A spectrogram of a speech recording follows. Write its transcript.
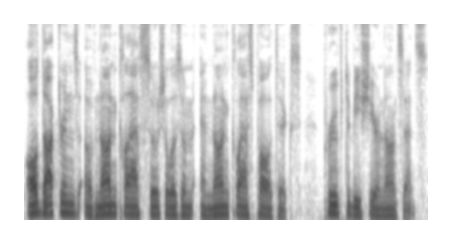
All doctrines of non class socialism and non class politics proved to be sheer nonsense.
